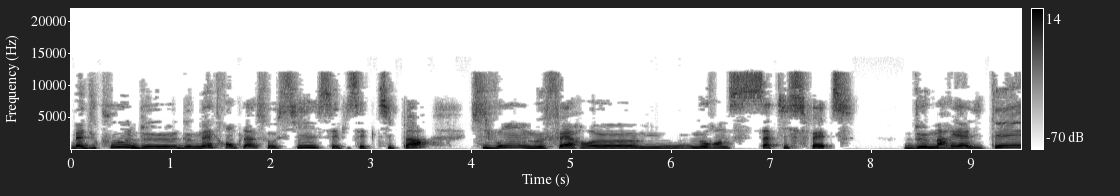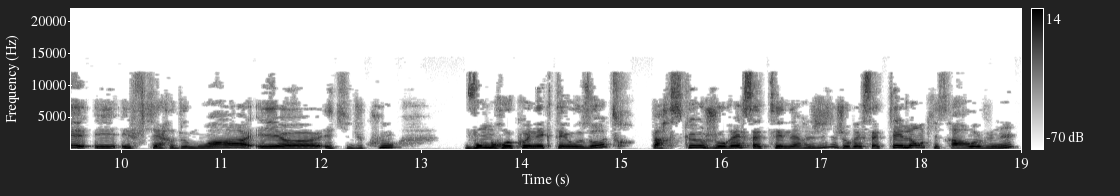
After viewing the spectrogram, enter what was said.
bah du coup de, de mettre en place aussi ces, ces petits pas qui vont me faire euh, me rendre satisfaite de ma réalité et, et fière de moi et, euh, et qui du coup vont me reconnecter aux autres parce que j'aurai cette énergie, j'aurai cet élan qui sera revenu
